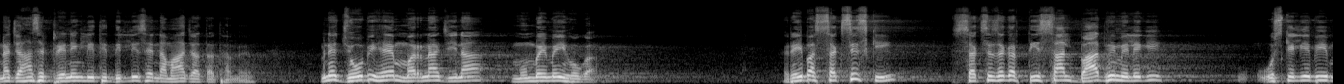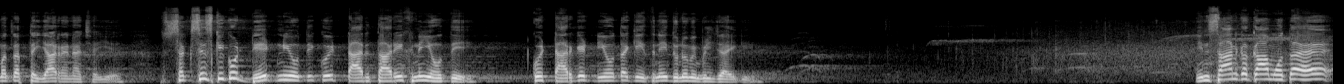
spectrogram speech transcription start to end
ना जहाँ से ट्रेनिंग ली थी, दिल्ली से ना वहाँ जाता था मैं। मैंने जो भी है, मरना जीना मुंबई में ही होगा। रही बात सक्सेस की, सक्सेस अगर तीस साल बाद भी मिलेगी, उसके लिए भी मतलब तैयार रहना चाहिए। सक्सेस की कोई डेट नहीं होती, कोई तारीख नहीं होती, कोई टारगेट नहीं होता कि इतने ही दिनों में मिल जाएगी। इंसान का काम होता है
